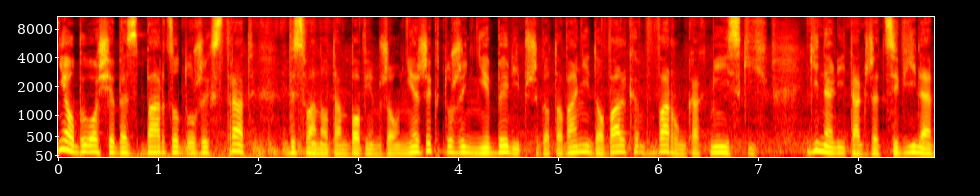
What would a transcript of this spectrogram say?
Nie obyło się bez bardzo dużych strat. Wysłano tam bowiem żołnierzy, którzy nie byli przygotowani do walk w warunkach miejskich. Ginęli także cywile.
